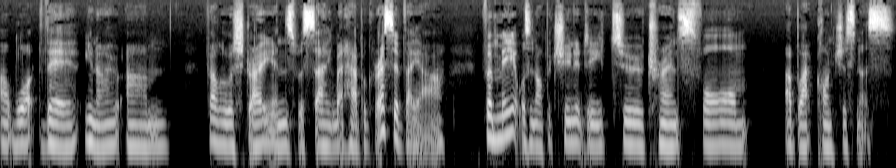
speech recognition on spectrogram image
uh, what their you know um, fellow Australians were saying about how progressive they are. For me, it was an opportunity to transform a black consciousness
